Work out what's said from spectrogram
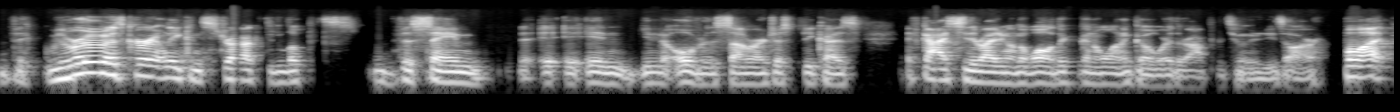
the room is currently constructed looks the same in, you know over the summer just because if guys see the writing on the wall they're going to want to go where their opportunities are. But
